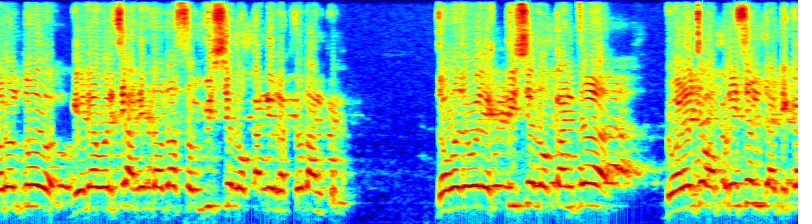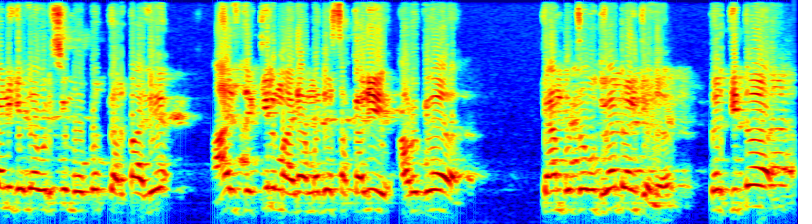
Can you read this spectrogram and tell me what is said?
परंतु गेल्या वर्षी अनिलदादा सव्वीसशे लोकांनी रक्तदान केलं. जवळजवळ एकतीसशे लोकांचं डोळ्याचे ऑपरेशन त्या ठिकाणी गेल्या वर्षी मोफत करता आले. आज देखील माड्यामध्ये सकाळी आरोग्य कॅम्पचं उद्घाटन केलं. तर तिथं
